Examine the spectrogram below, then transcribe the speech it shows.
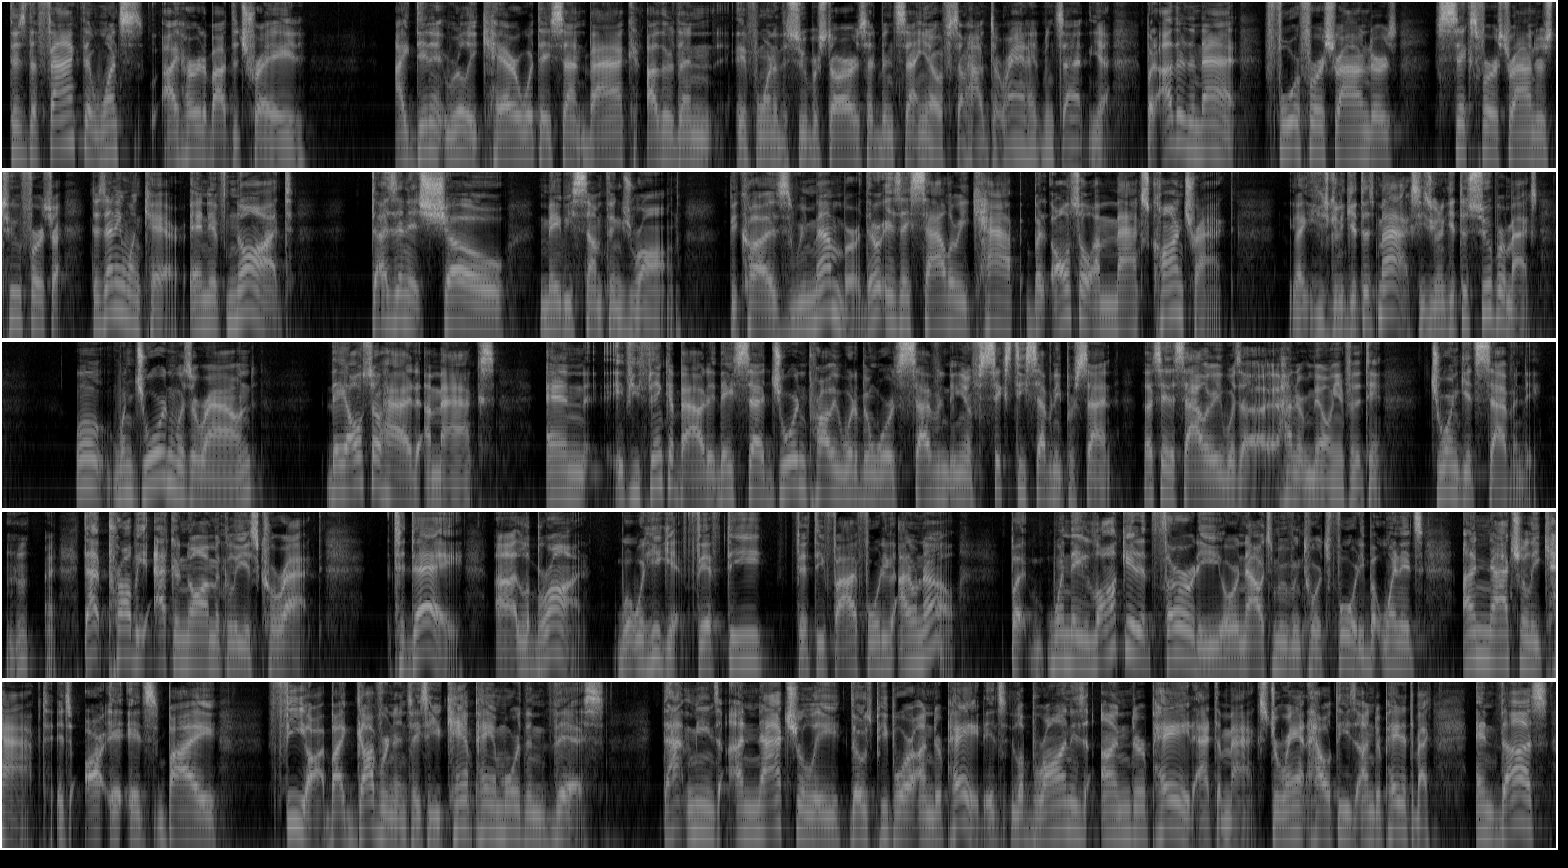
Does the fact that once I heard about the trade – I didn't really care what they sent back, other than if one of the superstars had been sent. You know, if somehow Durant had been sent. Yeah, but other than that, four first rounders, six first rounders, two first round. Does anyone care? And if not, doesn't it show maybe something's wrong? Because remember, there is a salary cap, but also a max contract. Like he's going to get this max. He's going to get the super max. Well, when Jordan was around they also had a max. And if you think about it, they said Jordan probably would have been worth 70, you know, 60, 70%. Let's say the salary was a 100 million for the team. Jordan gets 70. Mm-hmm. Right? That probably economically is correct. Today, uh, LeBron, what would he get? 50, 55, 40? I don't know. But when they lock it at 30, or now it's moving towards 40, but when it's unnaturally capped. It's it's by fiat, by governance. They say you can't pay him more than this. That means unnaturally those people are underpaid. It's LeBron is underpaid at the max. Durant healthy is underpaid at the max. And thus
